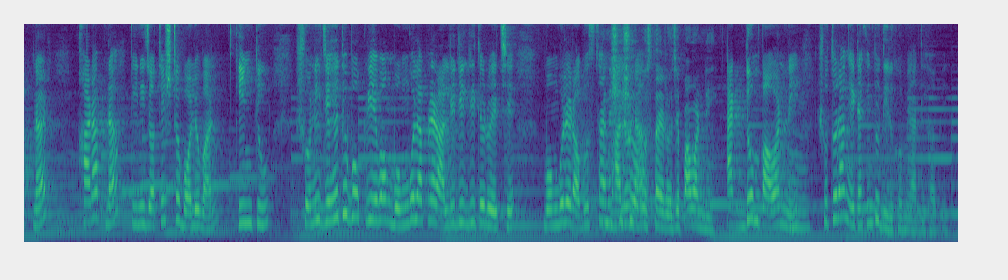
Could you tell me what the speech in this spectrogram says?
আপনার খারাপ না, তিনি যথেষ্ট বলবান, কিন্তু শনি যেহেতু বকরি এবং মঙ্গল আপনার আর্লি ডিগ্রিতে রয়েছে মঙ্গলের অবস্থান মানে ভালো না। অবস্থায় রয়েছে পাওয়ার নেই। একদম পাওয়ার নেই। সুতরাং এটা কিন্তু দীর্ঘমেয়াদী হবে।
